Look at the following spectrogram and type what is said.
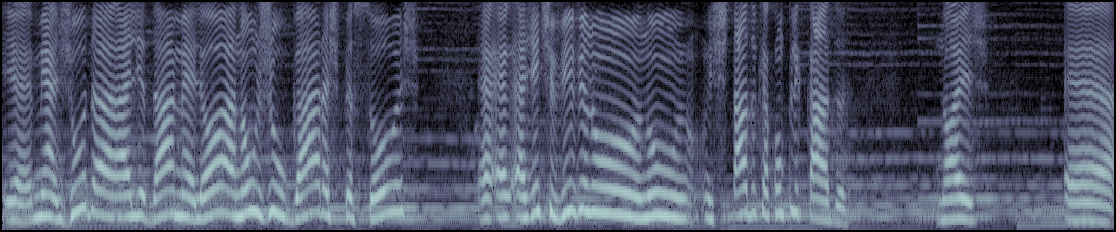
É, me ajuda a lidar melhor, a não julgar as pessoas. É, é, a gente vive num, num, estado que é complicado. Nós, é,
